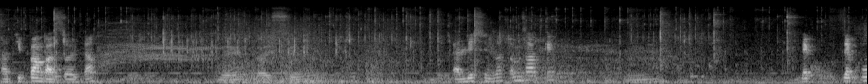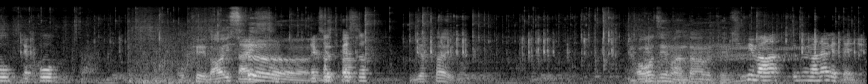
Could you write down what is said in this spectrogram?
나 뒷방 갔어 일단 네, 나이스. 날릴 수 있나? 점사 할게 넥, 넥구 넥구 오케이, 나이스. 나이스 넥서스 됐다. 뺐어 이겼다 이거 어거지만 안 당하면 돼 수비만 수비만 해야겠다 이제.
